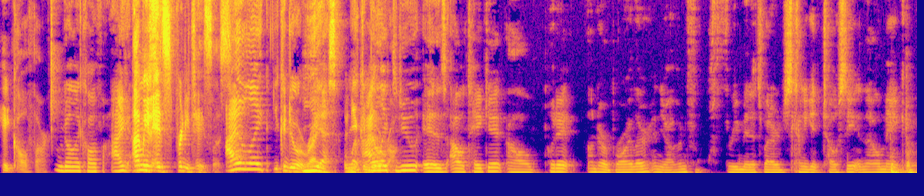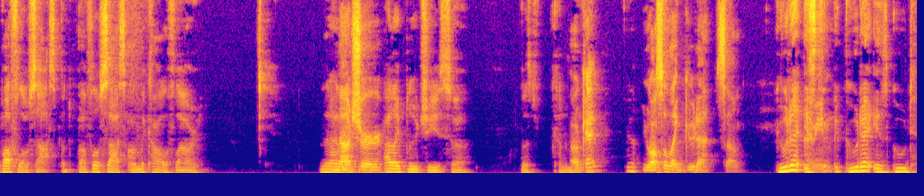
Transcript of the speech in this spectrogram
Hate cauliflower. You don't like cauliflower? I I mean, just- it's pretty tasteless. I like you can do it right. Yes, and what I like to do is I'll take it, I'll put it under a broiler in the oven for three minutes, whatever, just kind of get toasty, and then I'll make buffalo sauce. Put the buffalo sauce on the cauliflower. And then I Not like, sure. I like blue cheese, so that's kind of Okay. Yeah. You also like Gouda, so Gouda is mean- Gouda is good.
